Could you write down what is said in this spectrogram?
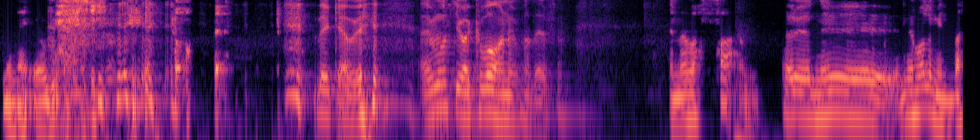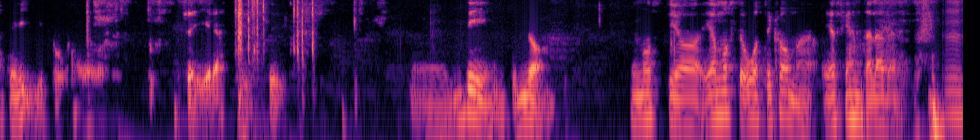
Men nej, jag Det kan vi. Det måste ju vara kvar nu vad därför. Nej, men vad fan. Hörru, nu, nu håller mitt batteri på och säger att det är slut. Eh, Det är inte bra. Nu måste jag, jag måste återkomma. Jag ska hämta laddaren. Mm.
